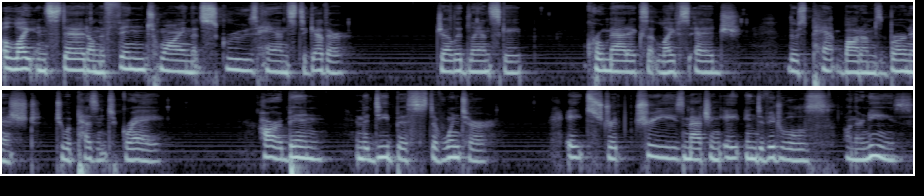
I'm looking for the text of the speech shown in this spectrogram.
a light instead on the thin twine that screws hands together. Gelid landscape, chromatics at life's edge, those pant bottoms burnished to a peasant gray. Harbin in the deepest of winter, eight stripped trees matching eight individuals on their knees.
